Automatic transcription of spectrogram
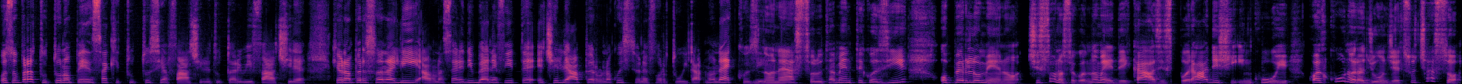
o soprattutto uno pensa che tutto sia facile, tutto arrivi facile, che una persona lì ha una serie di benefit e ce li ha per una questione fortuita. Non è così. Non è assolutamente così o perlomeno ci sono secondo me dei casi sporadici in cui qualcuno raggiunge il successo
